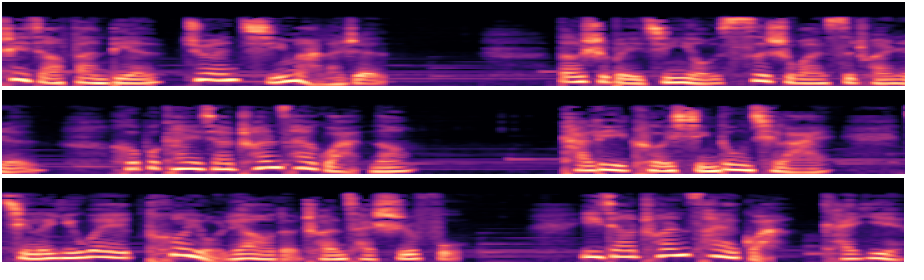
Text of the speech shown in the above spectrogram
这家饭店居然挤满了人。当时北京有四十万四川人，何不开一家川菜馆呢？他立刻行动起来，请了一位特有料的川菜师傅，一家川菜馆开业。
